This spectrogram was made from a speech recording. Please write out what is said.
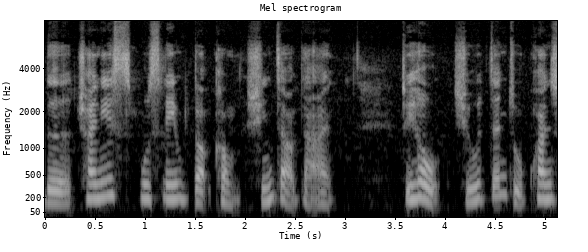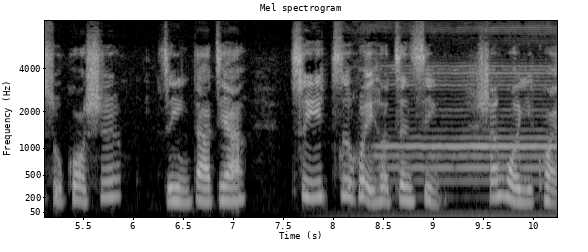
thechinesemuslim.com 寻找答案。最后，求真主宽恕过失，指引大家赐予智慧和正信，生活愉快。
